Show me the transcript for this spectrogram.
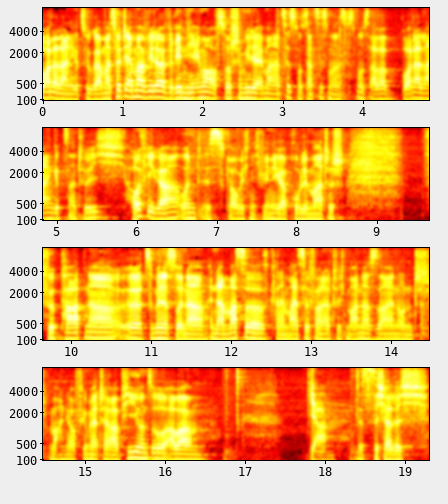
borderline Züge haben. Es wird ja immer wieder, wir reden hier immer auf Social Media immer Narzissmus, Narzissmus, Narzissmus, aber Borderline gibt es natürlich häufiger und ist, glaube ich, nicht weniger problematisch für Partner, äh, zumindest so in der, in der Masse. Das kann im Einzelfall natürlich mal anders sein und machen ja auch viel mehr Therapie und so, aber ja, ist sicherlich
